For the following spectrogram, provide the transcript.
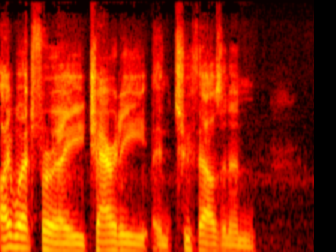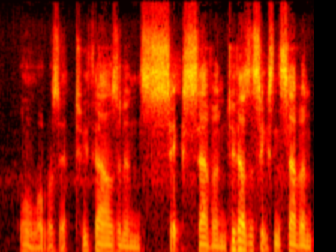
I worked for a charity in 2000 and oh, what was it? 2006, seven, 2006 and seven,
